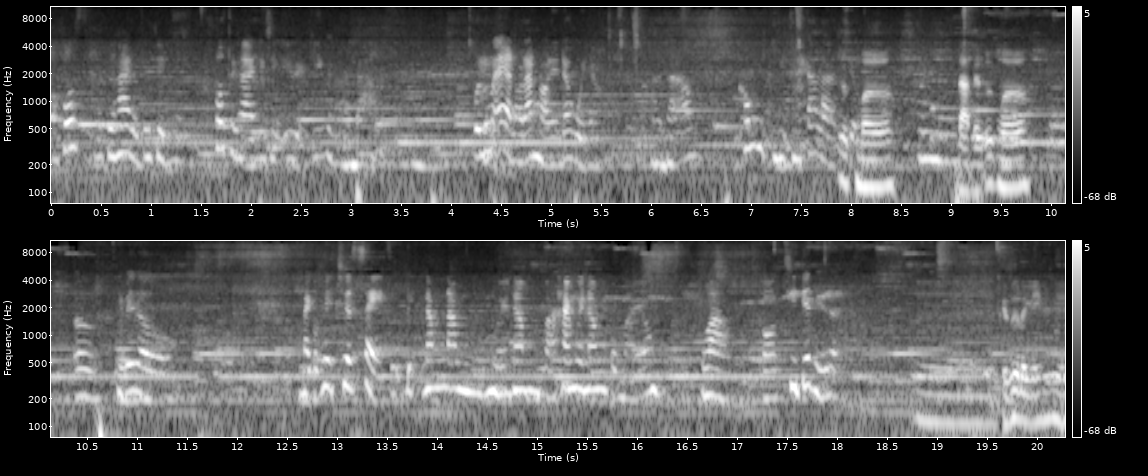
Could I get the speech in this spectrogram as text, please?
Ờ, post thứ hai của chương trình. Phút thứ hai thì chị để nghĩ về hoài bão với lúc nãy là nó đang nói đến đâu rồi nhỉ? À, não không ý ý ta là ước kiểu mơ. Ừ. đạt được ước mơ. Ừ thì bây giờ mày có thể chia sẻ dự định 5 năm, 10 năm và 20 năm của mày không? wow có chi tiết thế rồi Ừm, cái dự định ấy thì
